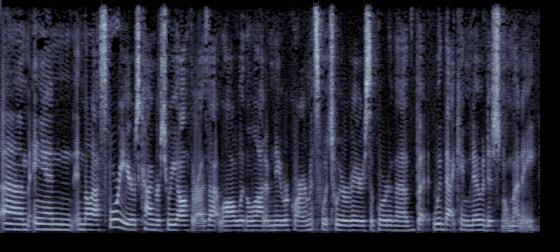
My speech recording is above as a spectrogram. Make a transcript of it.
Um, and in the last four years, Congress reauthorized that law with a lot of new requirements, which we were very supportive of. But with that came no additional money.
